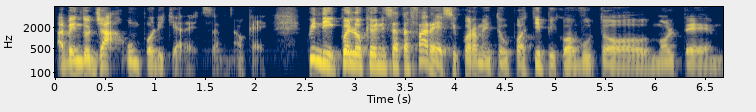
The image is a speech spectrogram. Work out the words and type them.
avendo già un po' di chiarezza. Okay? Quindi quello che ho iniziato a fare è sicuramente un po' atipico, ho avuto molte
